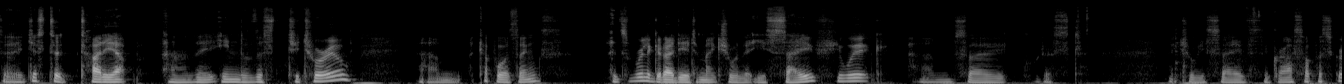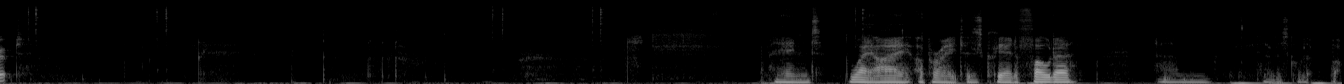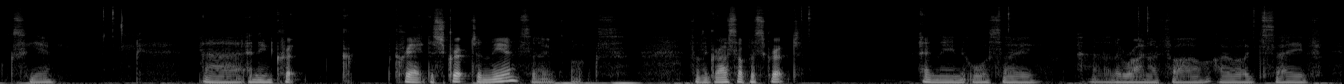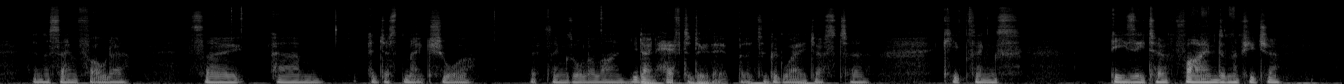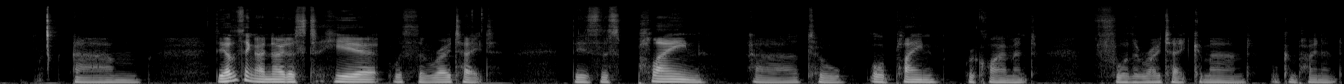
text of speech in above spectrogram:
So just to tidy up uh, the end of this tutorial, um, a couple of things. It's a really good idea to make sure that you save your work. Um, so we'll just make sure we save the Grasshopper script. And the way I operate is create a folder. Um, so let's call it box here. Uh, and then cre create the script in there. So box for the Grasshopper script. And then also uh, the Rhino file I would save in the same folder. So um, it just makes sure that things all align. You don't have to do that, but it's a good way just to keep things easy to find in the future. Um, the other thing I noticed here with the rotate, there's this plane uh, tool or plane requirement for the rotate command or component.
